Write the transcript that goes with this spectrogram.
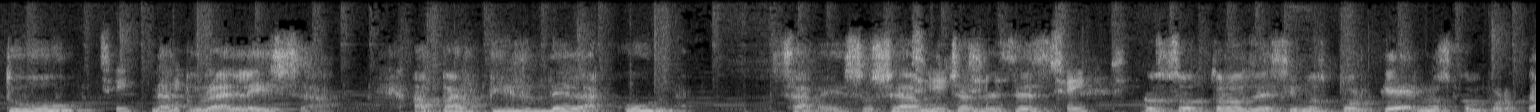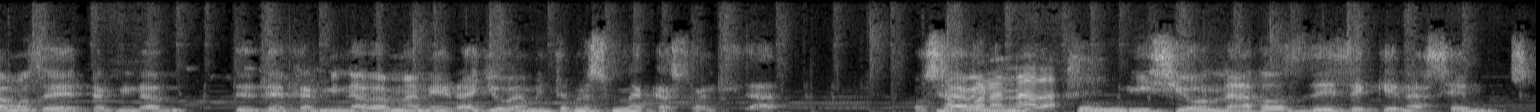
tu naturaleza a partir de la cuna, ¿sabes? O sea, muchas veces nosotros decimos, ¿por qué nos comportamos de determinada, de determinada manera? Y obviamente no es una casualidad. O sea, condicionados desde que nacemos.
